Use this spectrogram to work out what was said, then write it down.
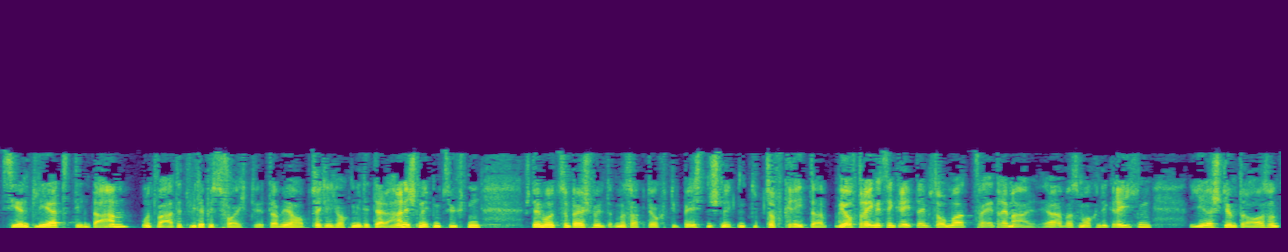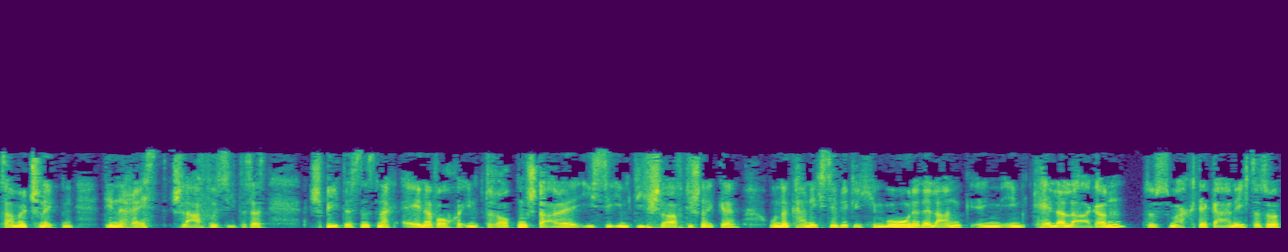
sie entleert den Darm und wartet wieder bis feucht wird. Da wir hauptsächlich auch mediterrane Schnecken züchten, stellen wir uns zum Beispiel, man sagt ja auch, die besten Schnecken gibt's auf Kreta. Wie oft regnet es in Kreta im Sommer? Zwei, dreimal. Ja, was machen die Griechen? Jeder stürmt raus und sammelt Schnecken. Den Rest schlafen sie. Das heißt, spätestens nach einer Woche in Trockenstarre ist sie im Tiefschlaf, die Schnecke, und dann kann ich sie wirklich monatelang im, im Keller lagern. Das macht ja gar nichts. Also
